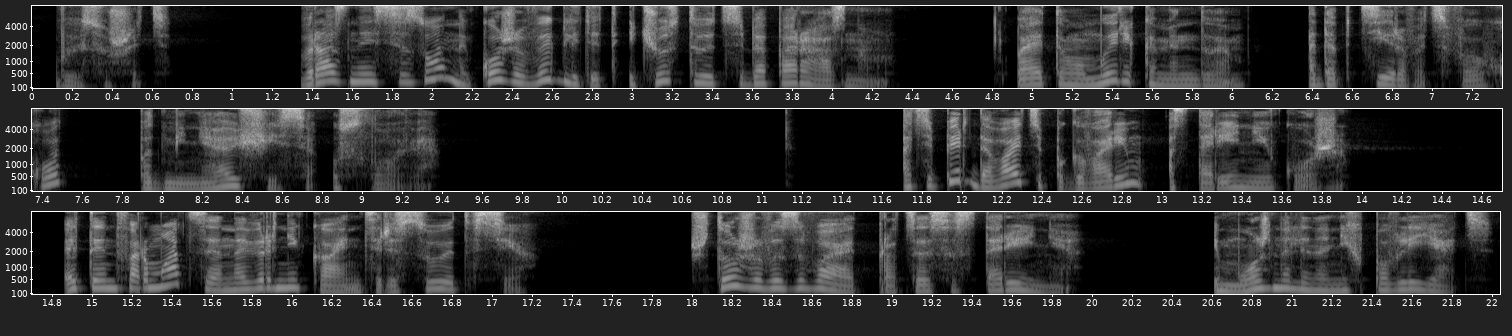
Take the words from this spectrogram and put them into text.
— высушить. В разные сезоны кожа выглядит и чувствует себя по-разному. Поэтому мы рекомендуем адаптировать свой уход под меняющиеся условия. А теперь давайте поговорим о старении кожи. Эта информация наверняка интересует всех. Что же вызывает процессы старения? И можно ли на них повлиять?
